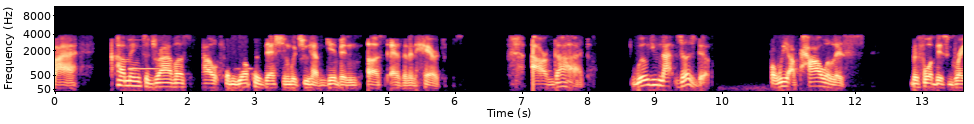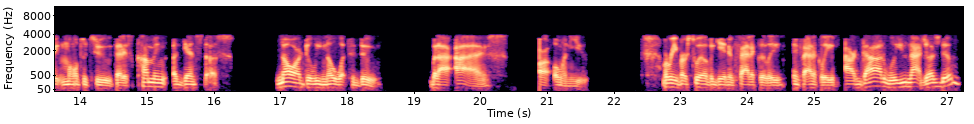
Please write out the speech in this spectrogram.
by coming to drive us out from your possession which you have given us as an inheritance. Our God, will you not judge them? For we are powerless before this great multitude that is coming against us, nor do we know what to do, but our eyes are on you. Marie, verse 12 again emphatically, emphatically, our God, will you not judge them?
